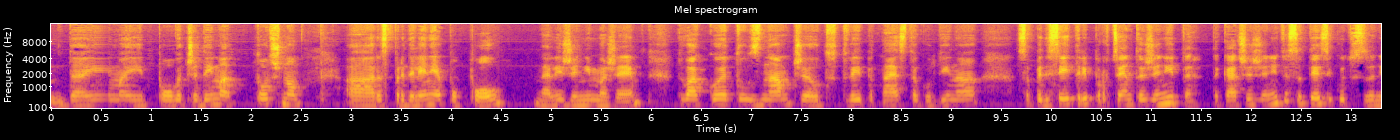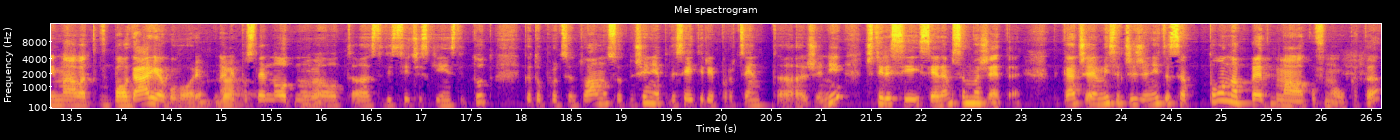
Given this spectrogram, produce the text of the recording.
да има и повече, да има точно а, разпределение по пол нали, жени-мъже. Това, което знам, че от 2015 година са 53% жените. Така че жените са тези, които се занимават, в България говорим, нали, да. нали, последно от, да. от, от Статистически институт, като процентуално съотношение 53% жени, 47% са мъжете. Така че мисля, че жените са по-напред малко в науката,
